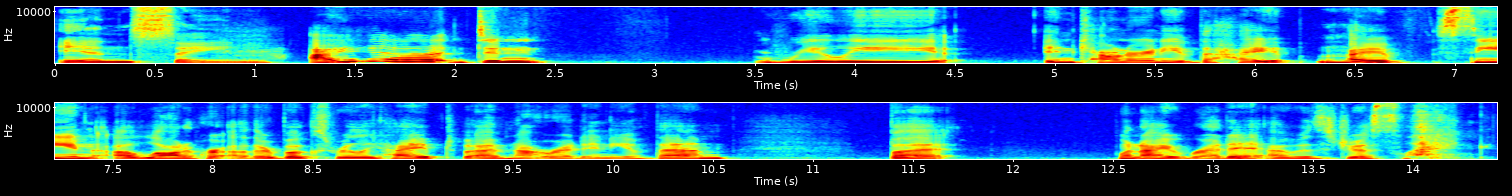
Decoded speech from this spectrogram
insane. I uh, didn't really encounter any of the hype. I've seen a lot of her other books really hyped, but I've not read any of them. But when I read it, I was just like,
